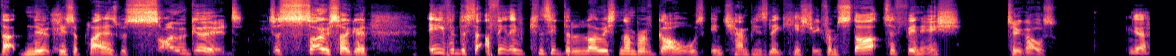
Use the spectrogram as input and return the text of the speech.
that nucleus of players was so good, just so so good. Even the I think they've conceded the lowest number of goals in Champions League history from start to finish, two goals. Yeah,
